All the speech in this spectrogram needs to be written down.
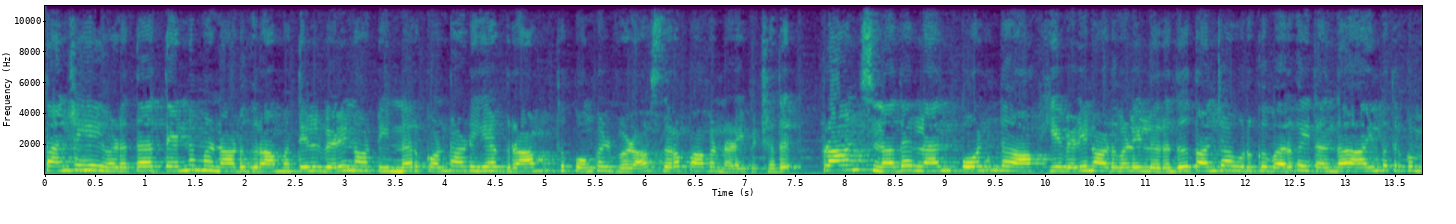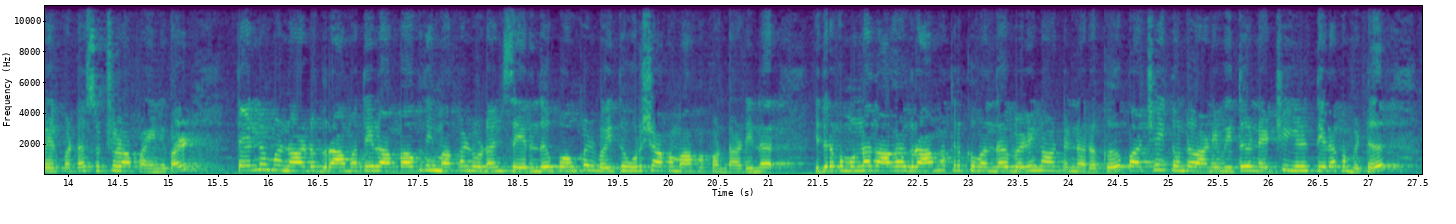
தஞ்சையை அடுத்த தென்னமநாடு கிராமத்தில் வெளிநாட்டினர் கொண்டாடிய கிராமத்து பொங்கல் விழா சிறப்பாக நடைபெற்றது. பிரான்ஸ் நெதர்லாந்து போலந்து ஆகிய வெளிநாடுகளில் இருந்து தஞ்சாவூருக்கு வருகை தந்த ஐம்பத்திற்கும் மேற்பட்ட சுற்றுலா பயணிகள் தென்னமநாடு கிராமத்தில் அப்பகுதி மக்களுடன் சேர்ந்து பொங்கல் வைத்து உற்சாகமாக கொண்டாடினர். இதற்கு முன்னதாக கிராமத்திற்கு வந்த வெளிநாட்டினருக்கு பச்சை துண்டு அணிவித்து நெற்றியில் திலகமிட்டு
